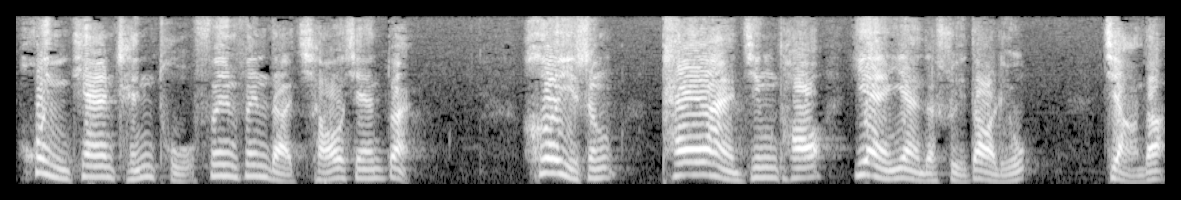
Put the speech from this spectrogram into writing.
混天尘土纷纷的桥先断，喝一声拍岸惊涛滟滟的水倒流。”讲的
